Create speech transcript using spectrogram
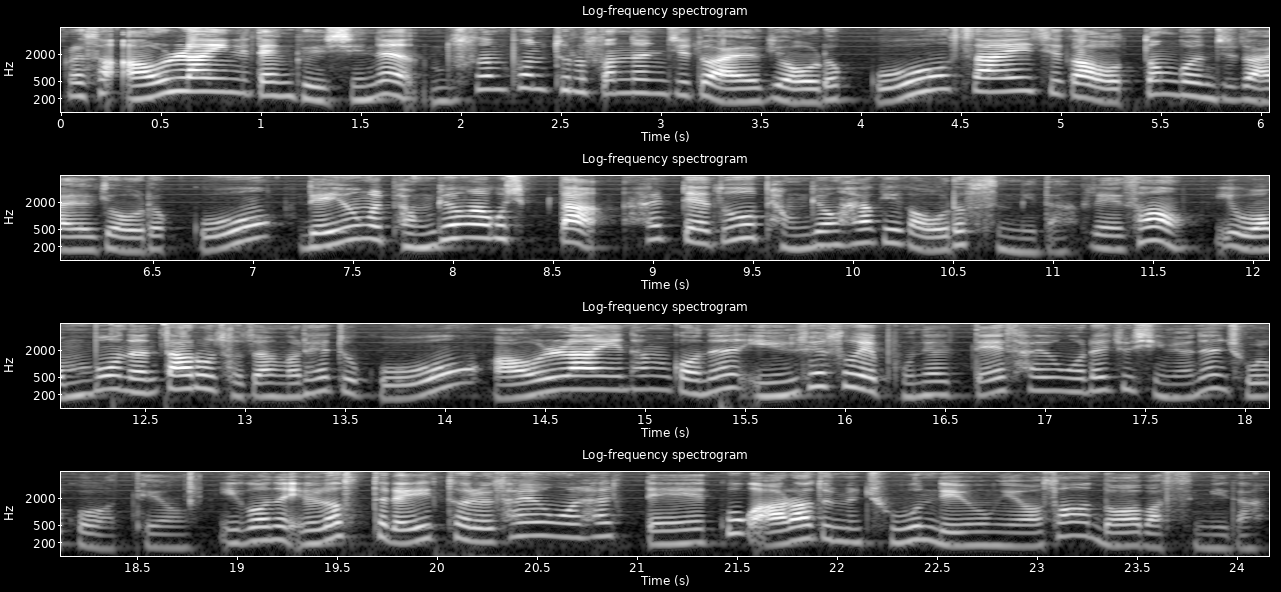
그래서 아웃라인이 된 글씨는 무슨 폰트로 썼는지도 알기 어렵고 사이즈가 어떤 건지도 알기 어렵고 내용을 변경하고 싶다 할 때도 변경하기가 어렵습니다. 그래서 이 원본은 따로 저장을 해두고 아웃라인 한 거는 인쇄소에 보낼 때 사용을 해주시면 좋을 것 같아요. 이거는 일러스트레이터를 사용을 할 때 꼭 알아두면 좋은 내용이어서 넣어봤습니다.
